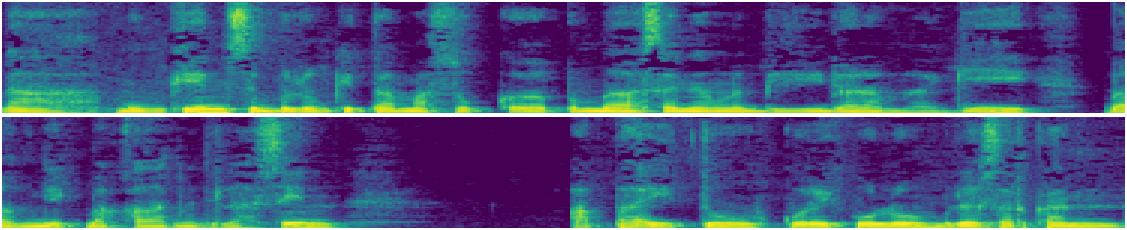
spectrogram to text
Nah, mungkin sebelum kita masuk ke pembahasan yang lebih dalam lagi, Bang Nick bakalan ngejelasin apa itu kurikulum berdasarkan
